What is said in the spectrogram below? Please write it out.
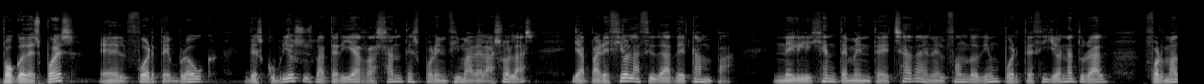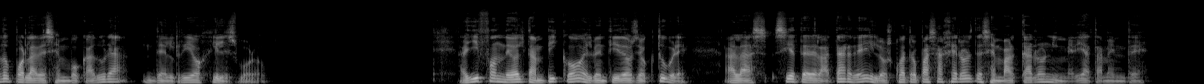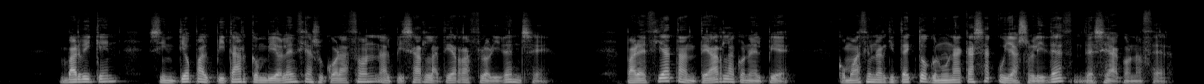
Poco después, el fuerte Broke descubrió sus baterías rasantes por encima de las olas y apareció la ciudad de Tampa, negligentemente echada en el fondo de un puertecillo natural formado por la desembocadura del río Hillsborough. Allí fondeó el Tampico el 22 de octubre, a las siete de la tarde, y los cuatro pasajeros desembarcaron inmediatamente. Barbicane sintió palpitar con violencia su corazón al pisar la tierra floridense. Parecía tantearla con el pie, como hace un arquitecto con una casa cuya solidez desea conocer.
